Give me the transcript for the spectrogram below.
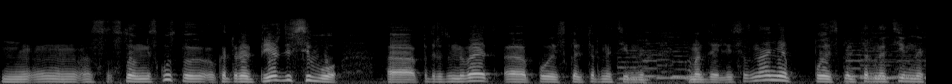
с- словом искусство, которое прежде всего э, подразумевает э, поиск альтернативных моделей сознания, поиск альтернативных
